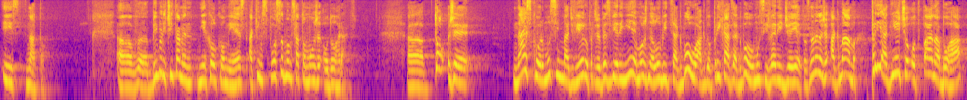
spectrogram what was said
ísť na to? V Biblii čítame niekoľko miest, akým spôsobom sa to môže odohrať. To, že najskôr musím mať vieru, pretože bez viery nie je možné ľúbiť sa k Bohu a kto prichádza k Bohu, musí veriť, že je. To znamená, že ak mám prijať niečo od Pána Boha,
